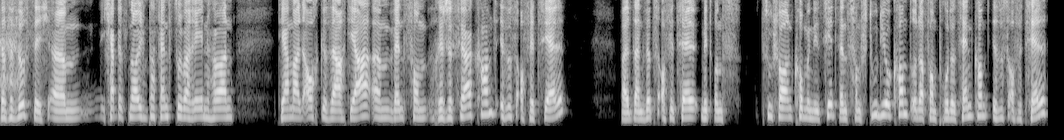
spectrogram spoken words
Das ist lustig. Ähm, ich habe jetzt neulich ein paar Fans drüber reden hören. Die haben halt auch gesagt, ja, ähm, wenn es vom Regisseur kommt, ist es offiziell, weil dann wird es offiziell mit uns Zuschauern kommuniziert. Wenn es vom Studio kommt oder vom Produzent kommt, ist es offiziell.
